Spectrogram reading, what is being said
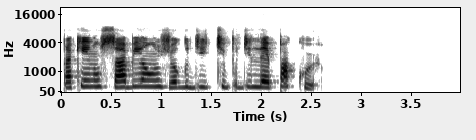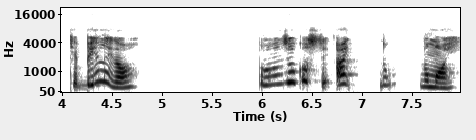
Para quem não sabe, é um jogo de tipo de ler parkour. Que é bem legal. Pelo menos eu gostei. Ai, não, não morre.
